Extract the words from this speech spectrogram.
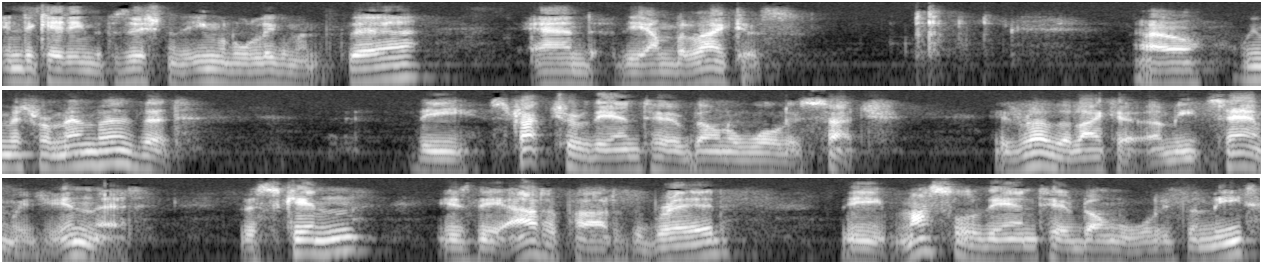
indicating the position of the inguinal ligament there, and the umbilicus. Now, we must remember that the structure of the anterior abdominal wall is such, is rather like a, a meat sandwich in that the skin is the outer part of the bread, the muscle of the anterior abdominal wall is the meat,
